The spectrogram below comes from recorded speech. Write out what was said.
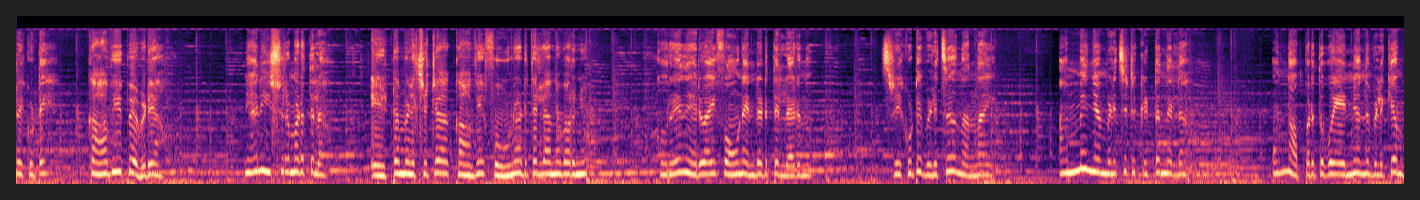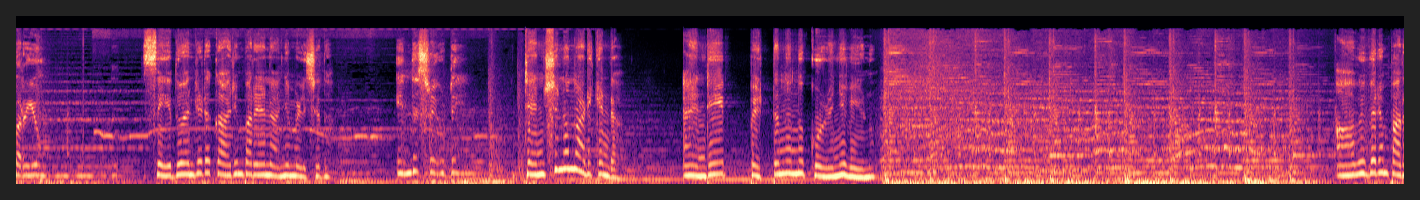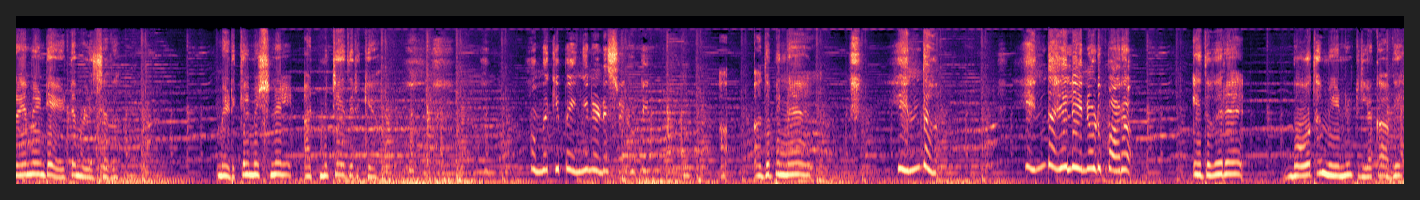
ശ്രീകുട്ടി കാവ്യ ഇപ്പൊ എവിടെയാ? ഞാൻ ഈശ്വരമഠത്തിലാ. ഏട്ടൻ വിളിച്ചിട്ട് കാവ്യ ഫോൺ എടുത്തില്ല എന്ന് പറഞ്ഞു. കുറെ നേരമായി ഫോൺ എന്റെ അടുത്തില്ലായിരുന്നു. ശ്രീകുട്ടി വിളിച്ചത് നന്നായി. അമ്മ ഞാൻ വിളിച്ചിട്ട് കിട്ടുന്നില്ല. ഒന്ന് അപ്പുറത്ത് പോയി എന്നെ ഒന്ന് വിളിക്കാൻ പറയൂ. സേതു ആന്റിയുടെ കാര്യം പറയാനാ ഞാൻ വിളിച്ചത്. എന്താ ശ്രീകുട്ടി? ടെൻഷനൊന്നും അടിക്കണ്ട. ആന്റി പെട്ടെന്നൊന്ന് കുഴഞ്ഞു വീണു. ആ വിവരം പറയാൻ വേണ്ടി ഏട്ടൻ വിളിച്ചത്. മെഡിക്കൽ മിഷനിൽ അഡ്മിറ്റ് ചെയ്തിരിക്കുക അമ്മക്കിപ്പോ എങ്ങനെയുണ്ട് ശ്രീകുട്ടി? അത് പിന്നെ എന്താ? എന്തായാലും എന്നോട് പറ. ഇതുവരെ ബോധം വീണിട്ടില്ല കാവ്യ.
